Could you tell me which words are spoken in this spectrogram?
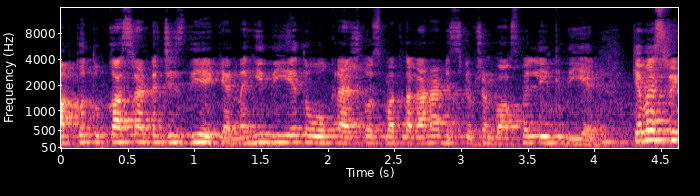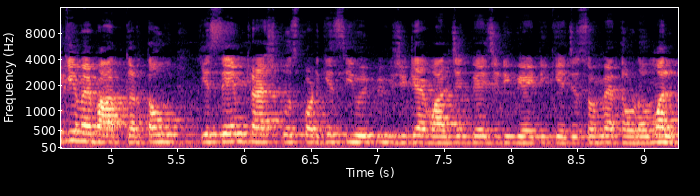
आपको तुक्का स्ट्रेटेजीज दिए क्या? नहीं दिए तो वो क्रैश कोर्स मत लगाना डिस्क्रिप्शन बॉक्स में लिंक दिए। केमिस्ट्री की मैं बात करता हूँ, ये सेम क्रैश कोर्स पढ़ के पीजीटी वालचंद पीएचडी वीआईटी के जिसमें मैं थोड़ोमल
